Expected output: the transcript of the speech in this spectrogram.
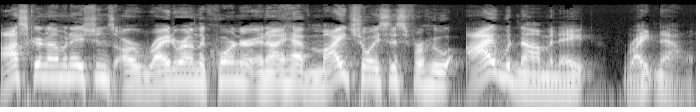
Oscar nominations are right around the corner, and I have my choices for who I would nominate right now.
